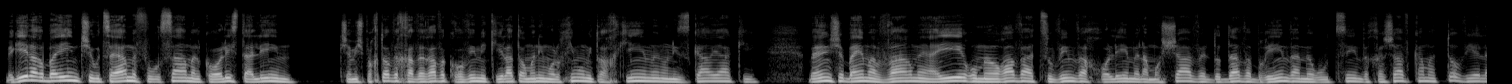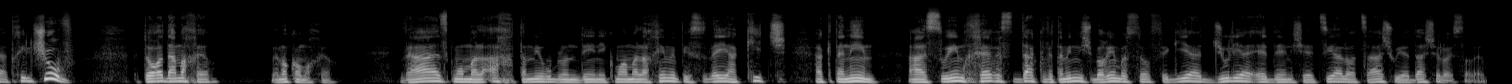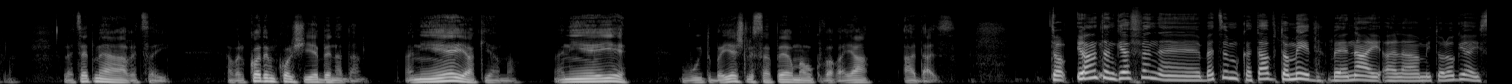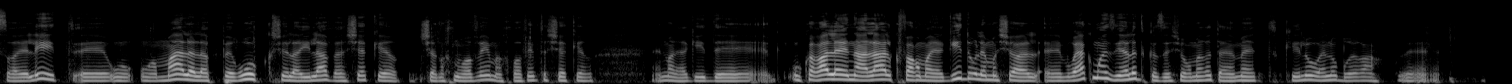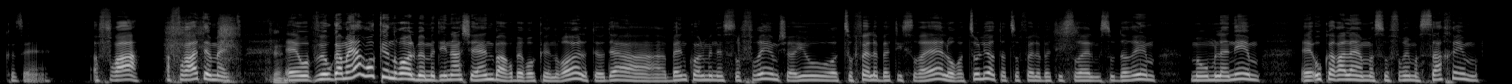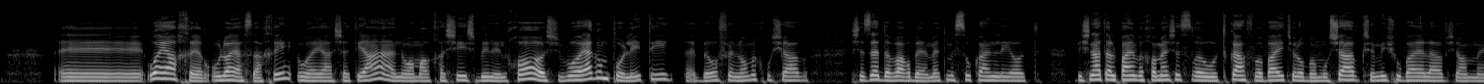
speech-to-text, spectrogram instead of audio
בגיל 40, כשהוא צייר מפורסם, אלכוהוליסט אלים, כשמשפחתו וחבריו הקרובים מקהילת האומנים הולכים ומתרחקים ממנו, נזכר יאקי. בימים שבהם עבר מהעיר ומהוריו העצובים והחולים אל המושב ואל דודיו הבריאים והמרוצים, וחשב כמה טוב יהיה להתחיל שוב, בתור אדם אחר, במקום אחר. ואז, כמו מלאך תמיר ובלונדיני, כמו המלאכים מפסלי הקיץ' הקטנים, העשויים חרס דק ותמיד נשברים בסוף, הגיעה ג'וליה עדן שהציעה לו הצעה שהוא ידע שלא יסרב לה. לצאת מהארץ ההיא. אבל קודם כל שיהיה בן אדם. אני אהיה, יאקי אמר. אני אהיה. והוא התבייש לספר מה הוא כבר היה עד אז. טוב, יונתן גפן אה, בעצם כתב תמיד, בעיניי, על המיתולוגיה הישראלית. אה, הוא, הוא עמל על הפירוק של העילה והשקר שאנחנו אוהבים, אנחנו אוהבים את השקר. אין מה להגיד. אה, הוא קרא לנעלה על כפר מה יגידו, למשל, אה, והוא היה כמו איזה ילד כזה שאומר את האמת, כאילו אין לו ברירה. זה כזה הפרעה, הפרעת אמת. כן. אה, והוא גם היה רוקנרול במדינה שאין בה הרבה רוקנרול. אתה יודע, בין כל מיני סופרים שהיו הצופה לבית ישראל, או רצו להיות הצופה לבית ישראל, מסודרים, מאומלנים, אה, הוא קרא להם הסופרים הסאחים. Uh, הוא היה אחר, הוא לא היה סאחי, הוא היה שתיין, הוא אמר חשיש בלי ללחוש, והוא היה גם פוליטי, באופן לא מחושב, שזה דבר באמת מסוכן להיות. בשנת 2015 הוא הותקף בבית שלו במושב, כשמישהו בא אליו שם,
